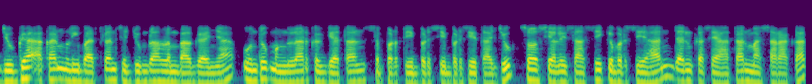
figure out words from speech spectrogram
juga akan melibatkan sejumlah lembaganya untuk menggelar kegiatan seperti bersih-bersih tajuk, sosialisasi kebersihan dan kesehatan masyarakat,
